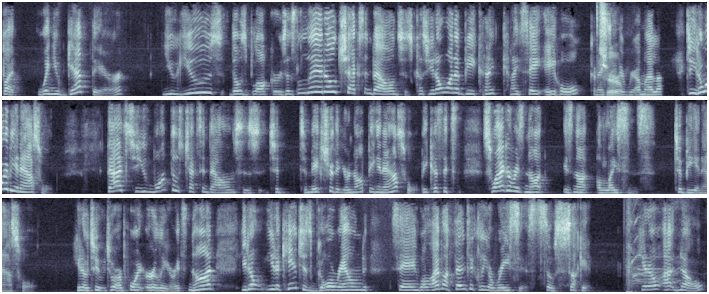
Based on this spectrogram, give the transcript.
But when you get there, you use those blockers as little checks and balances because you don't want to be can I can I say a hole? Can I sure. say am I, you don't want to be an asshole that's you want those checks and balances to to make sure that you're not being an asshole because it's swagger is not is not a license to be an asshole. You know to to our point earlier it's not you don't you can't just go around saying well i'm authentically a racist so suck it. You know uh, no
